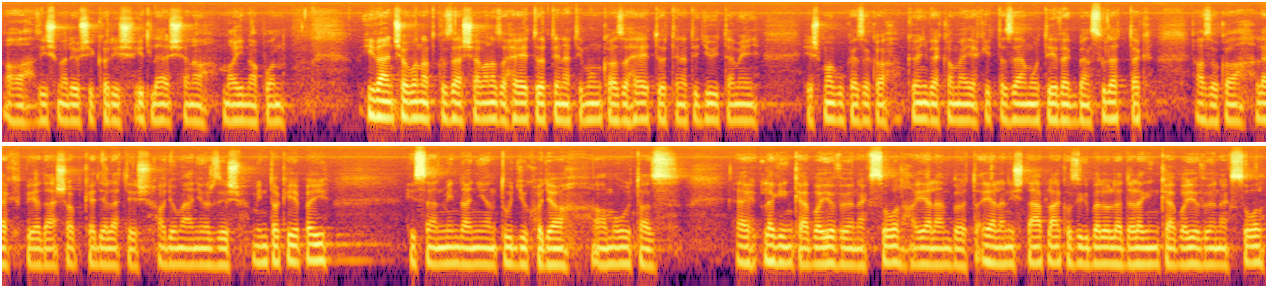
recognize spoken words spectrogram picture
az ismerősi kör is itt lehessen a mai napon. Iváncsa vonatkozásában az a helytörténeti munka, az a helytörténeti gyűjtemény, és maguk ezek a könyvek, amelyek itt az elmúlt években születtek, azok a legpéldásabb kegyelet és hagyományőrzés mintaképei, hiszen mindannyian tudjuk, hogy a, a múlt az leginkább a jövőnek szól, a jelenből, a jelen is táplálkozik belőle, de leginkább a jövőnek szól.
